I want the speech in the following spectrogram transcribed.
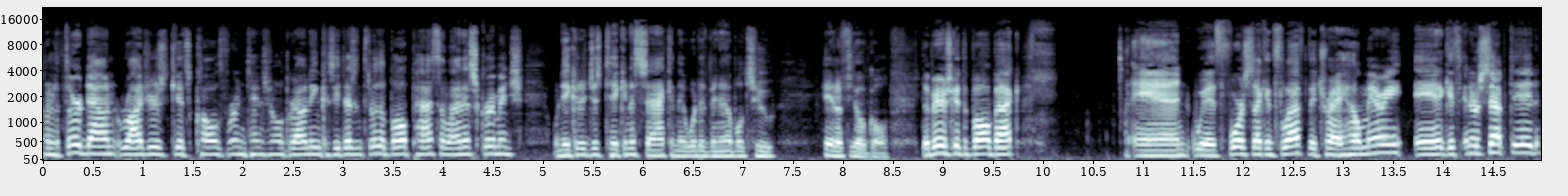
On the third down, Rodgers gets called for intentional grounding because he doesn't throw the ball past the line of scrimmage when he could have just taken a sack and they would have been able to hit a field goal. The Bears get the ball back, and with four seconds left, they try a Hail Mary, and it gets intercepted. A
